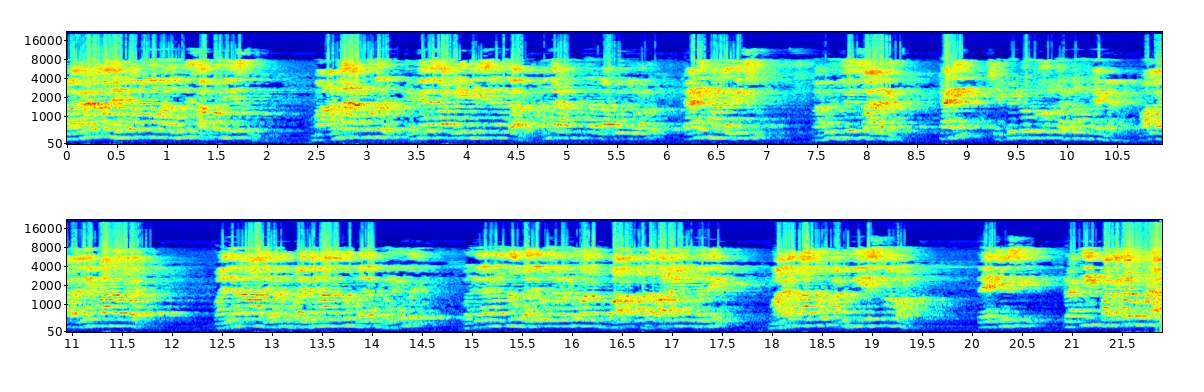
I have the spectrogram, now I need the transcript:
మగడ మన ఎంతమంది మన గురించి సపోర్ట్ చేస్తుంది మా అందరూ అనుకుంటారు ఎమ్మెల్యే సాబ్ ఏం చేసినాడు కాదు. అందరూ అనుకుంటారు లాభోజు వాళ్ళు. కానీ మనకు తెలుసు అభివృద్ధి సాధన కానీ చెప్పేటోళ్ళు రోజులు అట్లా ఉంటాయి కదా. వాళ్ళకి అదే మానవాళ్ళు భజన ఎవరు భజనాలను భజన భజన భజనాలను భజన వాళ్ళకి బాధ బాగా ఉంటుంది. మన మాత్రం అభివృద్ధి చేస్తున్నాం దయచేసి ప్రతి పథకం కూడా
